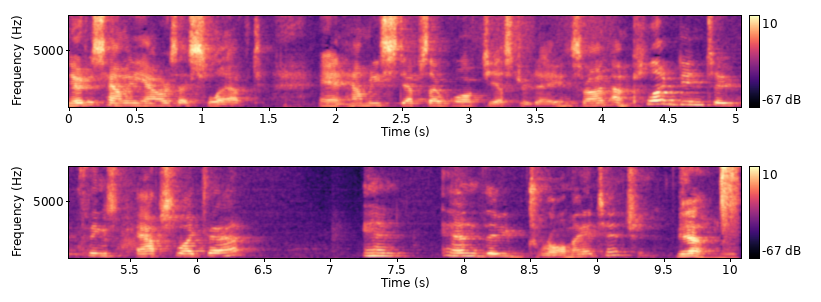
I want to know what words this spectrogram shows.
notice how many hours I slept and how many steps I walked yesterday. And so I'm, I'm plugged into things, apps like that, and and they draw my attention. Yeah. Mhm.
